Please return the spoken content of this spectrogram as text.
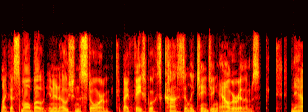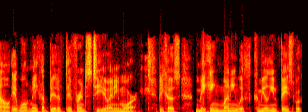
like a small boat in an ocean storm by facebook's constantly changing algorithms. Now it won't make a bit of difference to you anymore because making money with chameleon facebook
